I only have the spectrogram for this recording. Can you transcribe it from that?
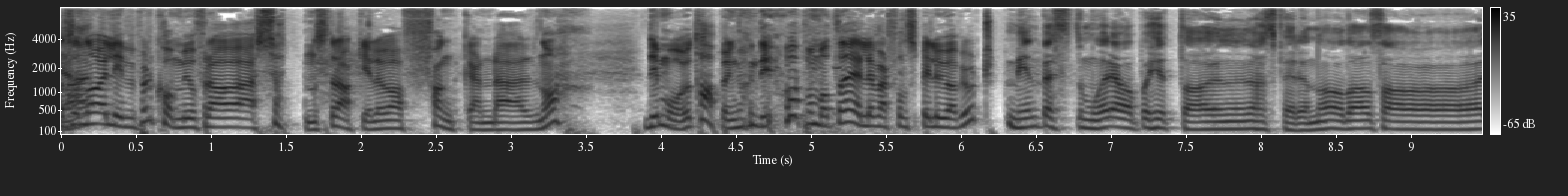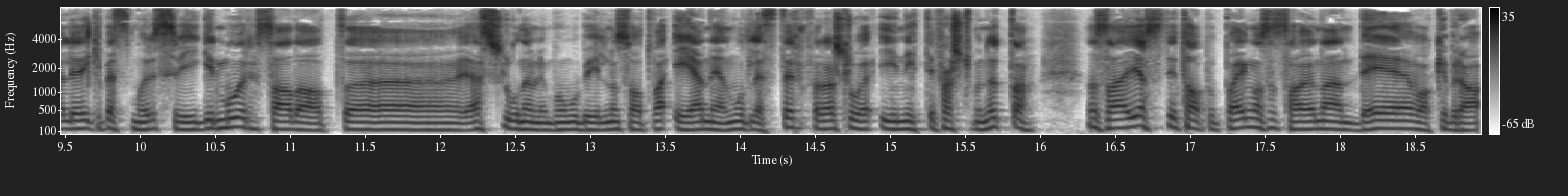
Altså, Ja. nå, Liverpool kommer jo fra 17 strake, eller hva fankeren det er nå. De må jo tape en gang, de òg, på en måte, eller i hvert fall spille uavgjort. Min bestemor, jeg var på hytta under høstferien, nå, og da sa, eller ikke bestemor, svigermor, sa da at øh, Jeg slo nemlig på mobilen og så at det var 1-1 mot Leicester, for da slo jeg i 91. minutt. da. Så sa jeg jøss, de taper poeng, og så sa hun nei, det var ikke bra.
